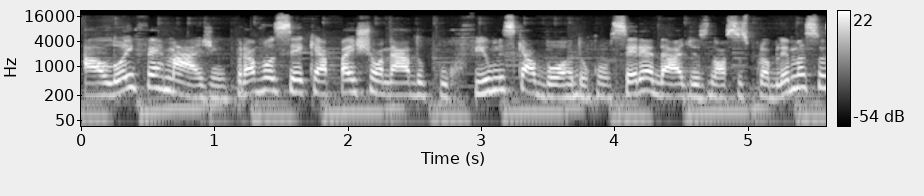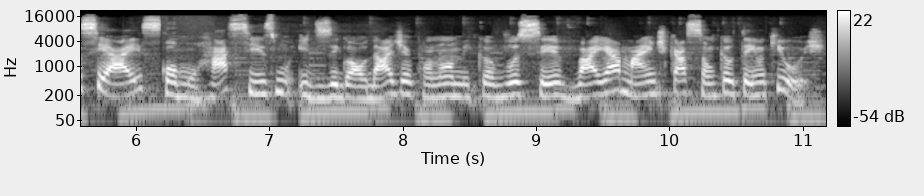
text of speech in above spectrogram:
Alô Enfermagem, para você que é apaixonado por filmes que abordam com seriedade os nossos problemas sociais, como racismo e desigualdade econômica, você vai amar a indicação que eu tenho aqui hoje.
